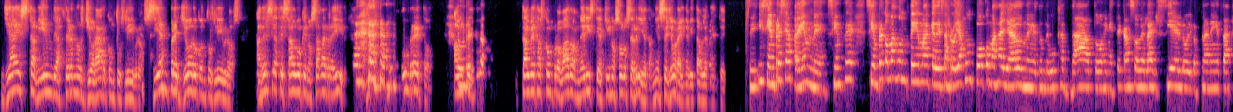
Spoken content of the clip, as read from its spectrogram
ya está bien de hacernos llorar con tus libros. Siempre lloro con tus libros. A ver si haces algo que nos haga reír. Un reto. Un reto tal vez has comprobado, Amneris, que aquí no solo se ríe, también se llora inevitablemente. Sí, y siempre se aprende, siempre, siempre tomas un tema que desarrollas un poco más allá, donde, donde buscas datos, en este caso del el cielo y los planetas,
